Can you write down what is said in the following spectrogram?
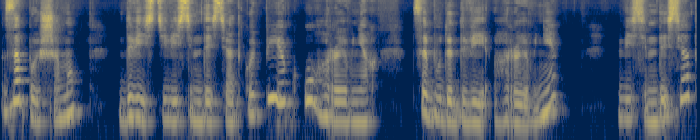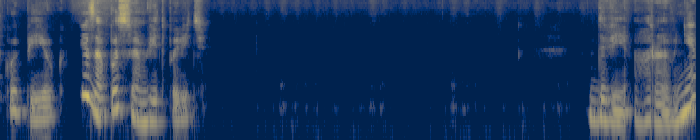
Запишемо 280 копійок у гривнях. Це буде 2 гривні 80 копійок. І записуємо відповідь. 2 гривні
